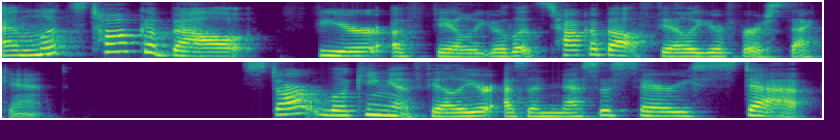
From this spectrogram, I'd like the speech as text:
And let's talk about fear of failure. Let's talk about failure for a second. start looking at failure as a necessary step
